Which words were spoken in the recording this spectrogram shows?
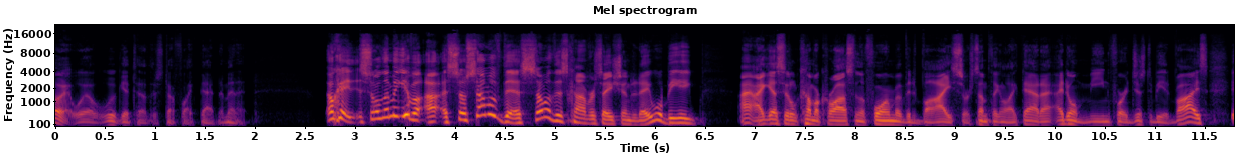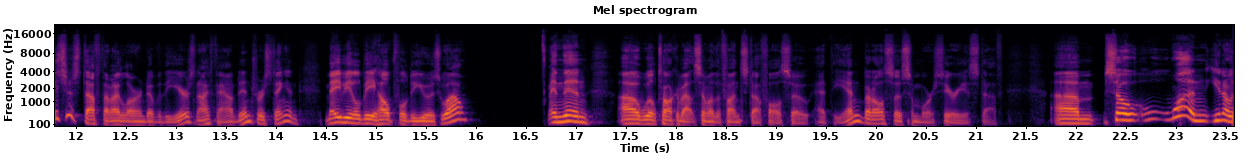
Okay, well, we'll get to other stuff like that in a minute. Okay, so let me give a, so some of this, some of this conversation today will be, I, I guess it'll come across in the form of advice or something like that. I, I don't mean for it just to be advice. It's just stuff that I learned over the years and I found interesting, and maybe it'll be helpful to you as well. And then uh, we'll talk about some of the fun stuff also at the end, but also some more serious stuff. Um, so, one, you know,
